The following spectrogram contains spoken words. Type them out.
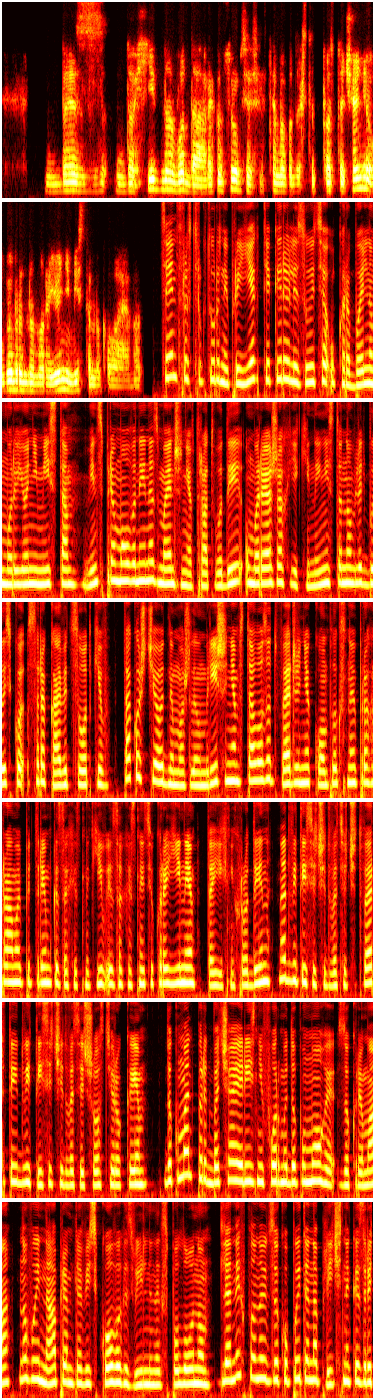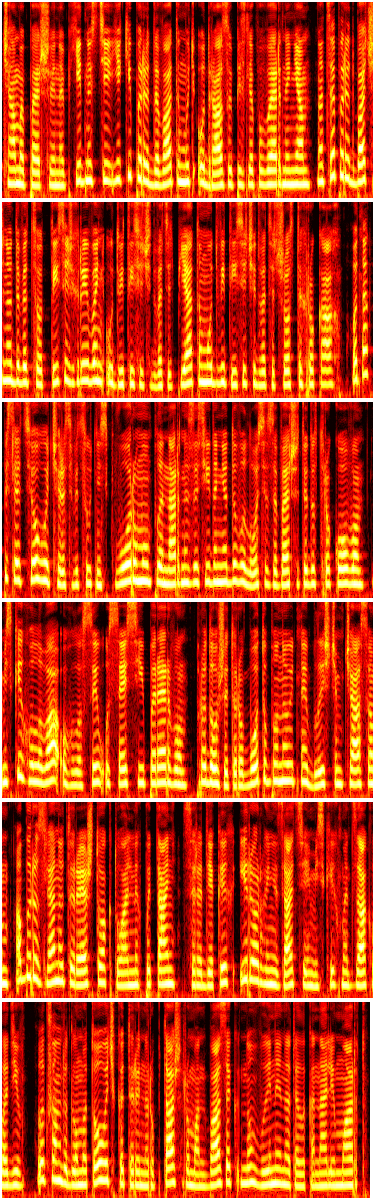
бездохідна вода, реконструкція системи водопостачання у вибраному районі міста Миколаєва. Це інфраструктурний проєкт, який реалізується у корабельному районі міста. Він спрямований на зменшення втрат води у мережах, які нині становлять близько 40%. Також ще одним важливим рішенням стало затвердження комплексної програми підтримки захисників і захисниць України та їхніх родин на 2024-2026 роки. Документ передбачає різні форми допомоги, зокрема, новий напрям для військових, звільнених з полону. Для них планують закупити наплічники з речами першої необхідності, які передаватимуть одразу після повернення. На це передбачено 900 тисяч гривень у 2025-2026 роках. Однак після цього, через відсутність кворуму, пленарне засідання довелося завершити достроково. Міський голова оголосив у сесії перерву. Продовжити роботу планують найближчим часом, аби розглянути решту актуальних питань, серед яких і реорганізація міських медзакладів. Олександр Долматович, Катерина Рупташ, Роман Базик. Новини на телеканалі Март.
